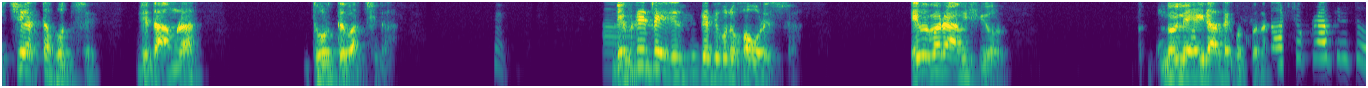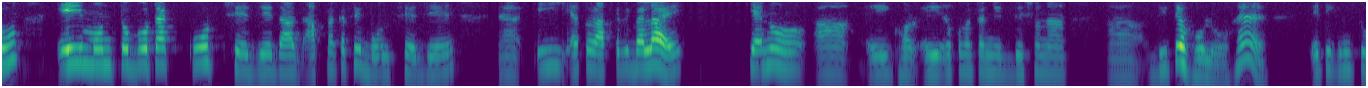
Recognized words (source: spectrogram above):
কিছু একটা হচ্ছে যেটা আমরা ধরতে পারছি না। ডেফিনেটলি এজেন্সির কাছে কোনো খবর এসছে। এ ব্যাপারে আমি শিওর নইলে এই রাতে করতো না। দর্শকরাও কিন্তু এই মন্তব্যটা করছে যে দাদ আপনার কাছে বলছে যে এই এত রাতের বেলায় কেন এই ঘর এইরকম একটা নির্দেশনা দিতে হলো হ্যাঁ? এটি কিন্তু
